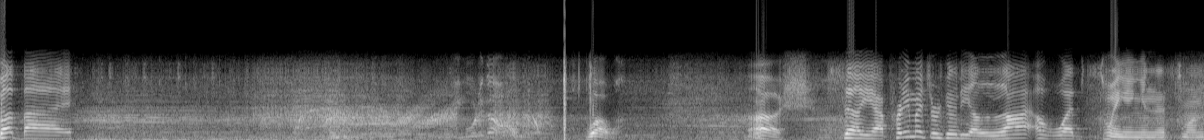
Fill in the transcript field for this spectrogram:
Bye bye. Three more to go. Whoa. Oh, so yeah, pretty much there's gonna be a lot of web swinging in this one.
